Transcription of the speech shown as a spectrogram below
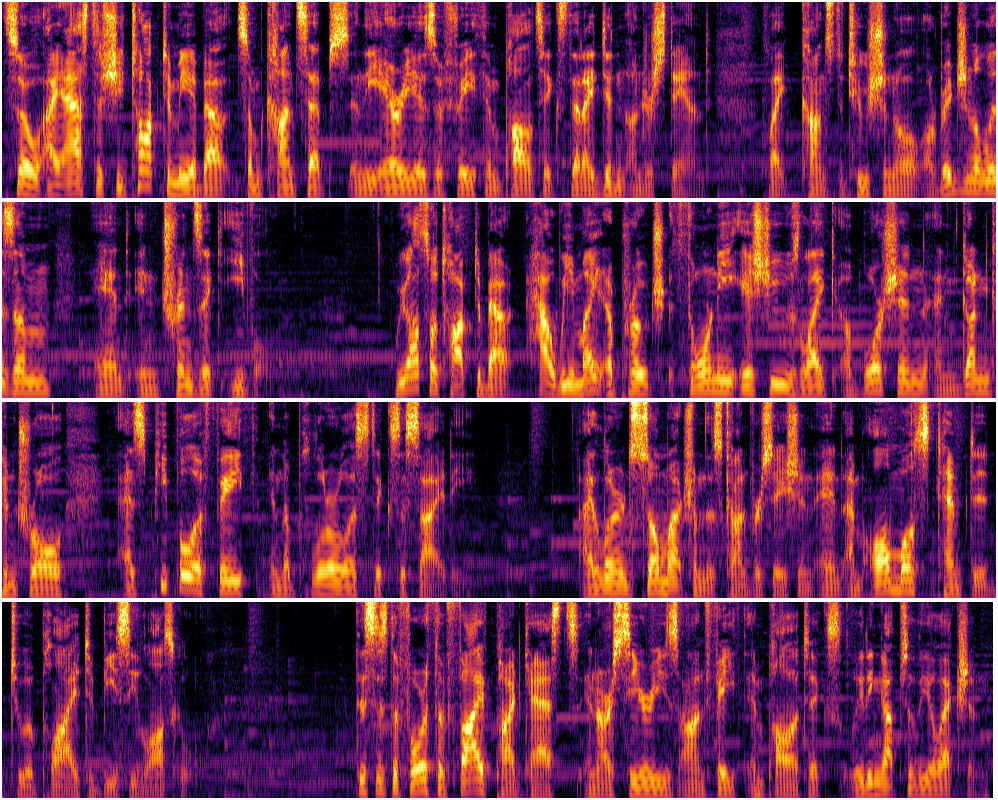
So I asked if she'd talk to me about some concepts in the areas of faith and politics that I didn't understand, like constitutional originalism and intrinsic evil. We also talked about how we might approach thorny issues like abortion and gun control as people of faith in a pluralistic society. I learned so much from this conversation, and I'm almost tempted to apply to BC Law School. This is the fourth of five podcasts in our series on faith and politics leading up to the election.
